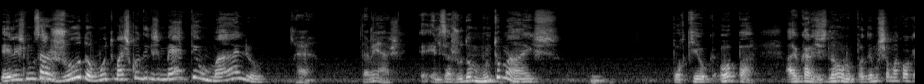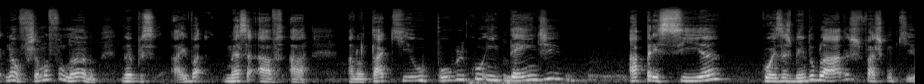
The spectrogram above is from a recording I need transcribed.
Eles nos ajudam muito mais quando eles metem o malho. É, também acho. Eles ajudam muito mais. Porque, opa, aí o cara diz, não, não podemos chamar qualquer... Não, chama fulano. Não, preciso... Aí vai, começa a, a, a notar que o público entende, aprecia coisas bem dubladas, faz com que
